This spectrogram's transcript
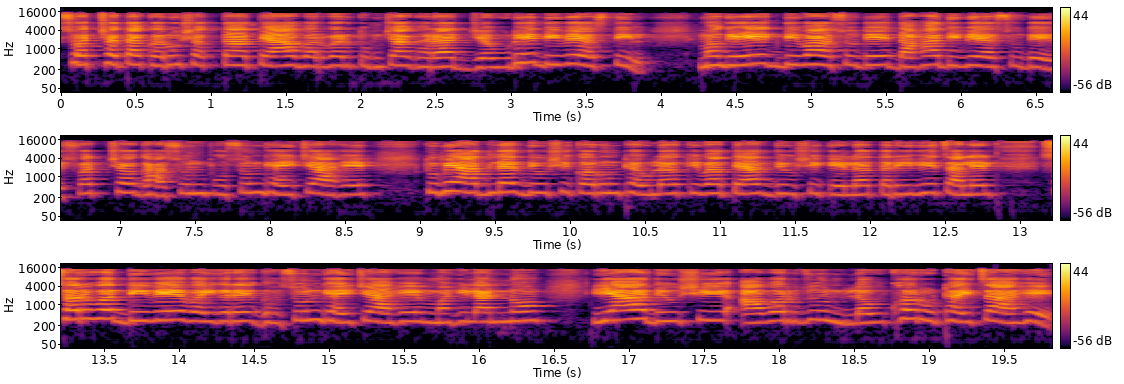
स्वच्छता करू शकता. त्याबरोबर तुमच्या घरात जेवढे दिवे असतील मग एक दिवा असू दे दहा दिवे असू दे स्वच्छ घासून पुसून घ्यायचे आहे. तुम्ही आदल्याच दिवशी करून ठेवलं किंवा त्याच दिवशी केलं तरीही चालेल. सर्व दिवे वगैरे घसून घ्यायचे आहे. महिलांनो या दिवशी आवर्जून लवकर उठायचं आहे.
